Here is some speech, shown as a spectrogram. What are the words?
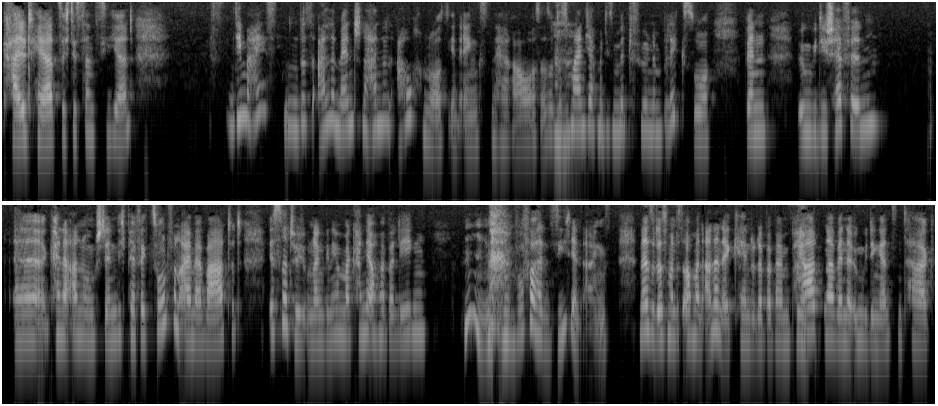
kaltherzig distanziert. die meisten bis alle Menschen handeln auch nur aus ihren Ängsten heraus. Also das Mhm. meine ich auch mit diesem mitfühlenden Blick so. Wenn irgendwie die Chefin, äh, keine Ahnung, ständig Perfektion von einem erwartet, ist natürlich unangenehm. Man kann ja auch mal überlegen, hm, wovor hat sie denn Angst? Ne, also, dass man das auch mal an anderen erkennt oder bei meinem Ja. Partner, wenn er irgendwie den ganzen Tag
